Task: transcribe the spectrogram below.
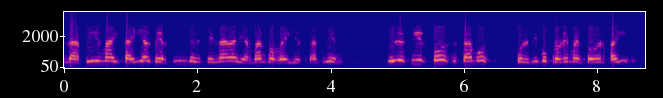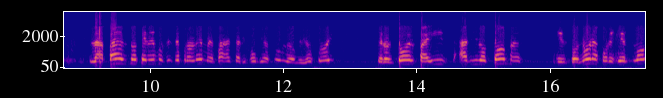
la firma Isaías Albertín de Ensenada y Armando Reyes también. Es decir, todos estamos con el mismo problema en todo el país. La Paz no tenemos ese problema en Baja California Sur, de donde yo soy, pero en todo el país ha habido tomas. En Sonora, por ejemplo,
